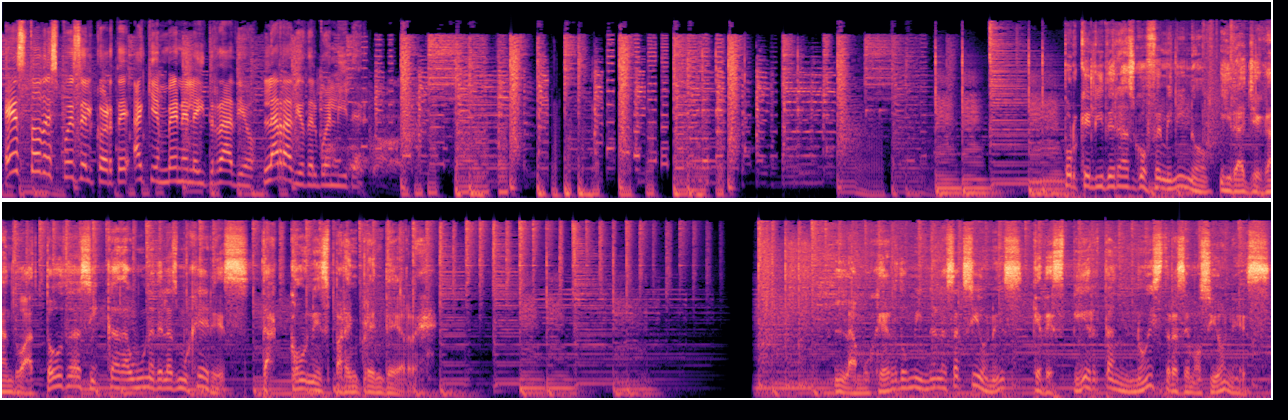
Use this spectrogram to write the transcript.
Esto después del corte aquí en Benelate Radio, la radio del buen líder. Porque el liderazgo femenino irá llegando a todas y cada una de las mujeres. Tacones para emprender. La mujer domina las acciones que despiertan nuestras emociones.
